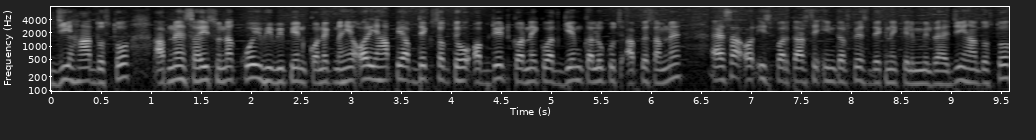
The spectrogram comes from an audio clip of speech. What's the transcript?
जी हाँ दोस्तों, आपने सही सुना, कोई भी वीपीएन कनेक्ट नहीं है। और यहाँ पे आप देख सकते हो अपडेट करने के बाद गेम का लुक कुछ आपके सामने ऐसा और इस प्रकार से इंटरफेस देखने के लिए मिल रहा है। जी हाँ दोस्तों,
